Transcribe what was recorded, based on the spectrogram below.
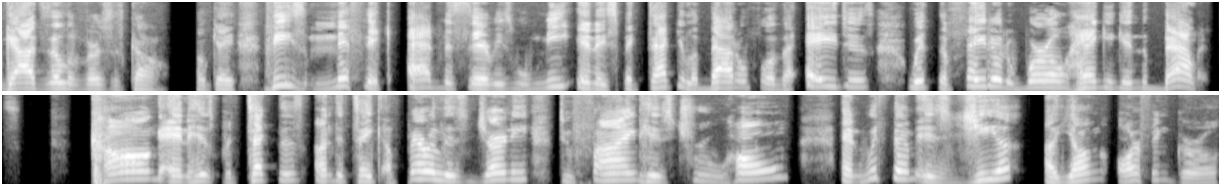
Godzilla versus Kong. Okay. These mythic adversaries will meet in a spectacular battle for the ages with the fate of the world hanging in the balance. Kong and his protectors undertake a perilous journey to find his true home. And with them is Jia, a young orphan girl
